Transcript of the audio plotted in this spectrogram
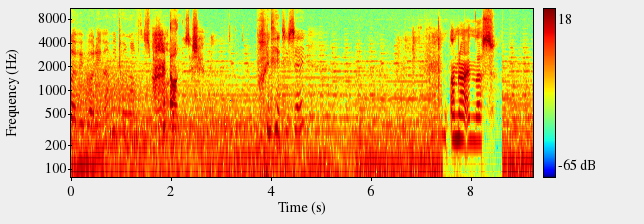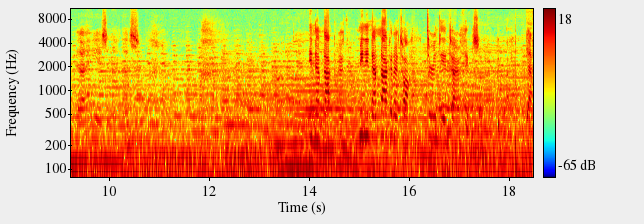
everybody. Let me turn off the this is shit. What did you say? I'm not in this. Yeah, he isn't in this. Meaning I'm not gonna. Meaning I'm not gonna talk during the entire thing. So goodbye. Yeah.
